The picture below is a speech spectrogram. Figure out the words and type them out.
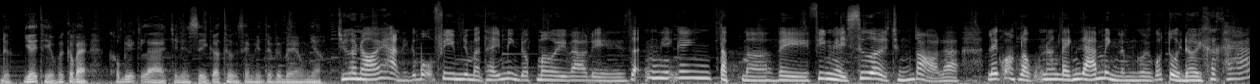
được giới thiệu với các bạn không biết là chị Linh Si có thường xem phim TVB không nhỉ? Chưa nói hẳn cái bộ phim nhưng mà thấy mình được mời vào để dẫn những cái tập mà về phim ngày xưa để chứng tỏ là Lê Quang Lộc cũng đang đánh giá mình là một người có tuổi đời khá khá.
